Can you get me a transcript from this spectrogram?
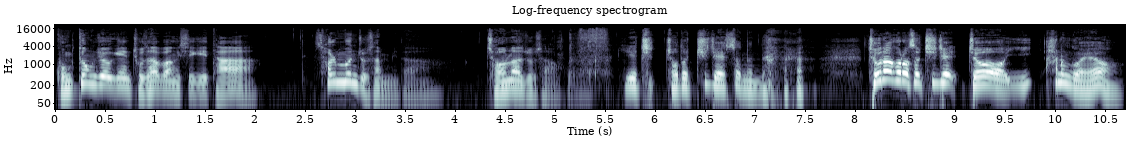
공통적인 조사 방식이 다 설문조사입니다. 전화조사하고. 이게 지, 저도 취재했었는데 전화 걸어서 취재 저 이, 하는 거예요.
